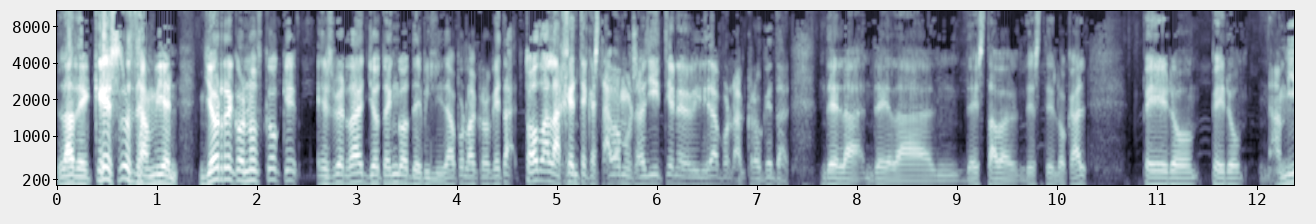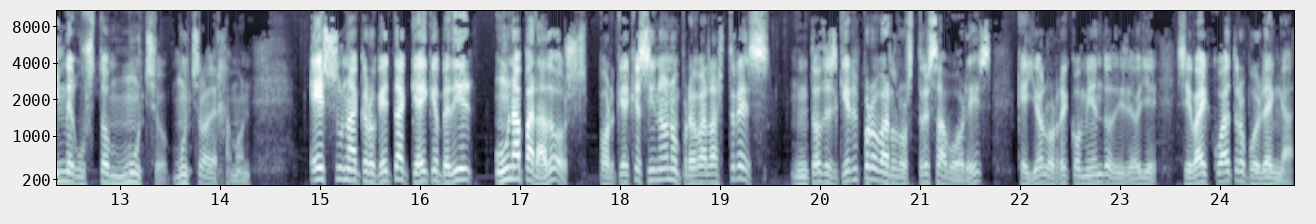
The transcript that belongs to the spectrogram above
La de queso también. Yo reconozco que es verdad, yo tengo debilidad por la croqueta. Toda la gente que estábamos allí tiene debilidad por la croqueta de la de la de esta de este local, pero pero a mí me gustó mucho, mucho la de jamón. Es una croqueta que hay que pedir una para dos, porque es que si no no pruebas las tres. Entonces, ¿quieres probar los tres sabores? Que yo los recomiendo. Dice, oye, si vais cuatro, pues venga,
